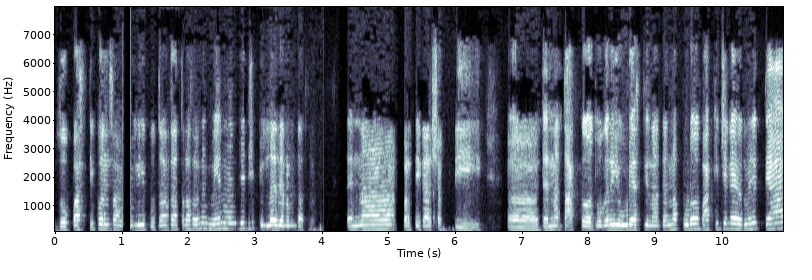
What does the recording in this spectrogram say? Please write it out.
जोपासती पण चांगली. दुधाचा त्रास मेन म्हणजे जी पिल्ल जन्मतात ना त्यांना प्रतिकार शक्ती त्यांना ताकद वगैरे एवढी असती ना त्यांना पुढं बाकीचे काय होतं म्हणजे त्या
